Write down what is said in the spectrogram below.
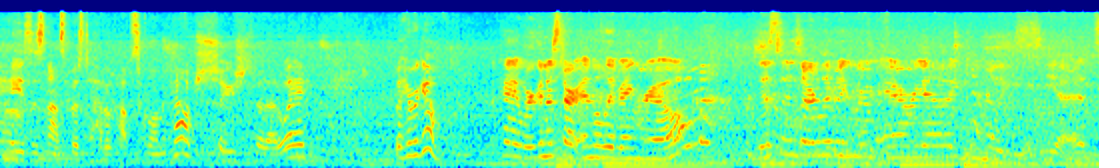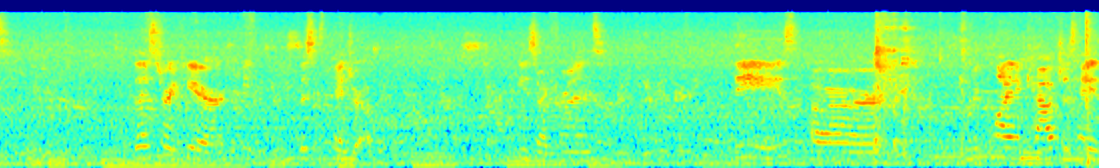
Hayes is not supposed to have a popsicle on the couch, so you should throw that away. But here we go. Okay, we're gonna start in the living room. This is our living room area. You can't really see it. This right here, this is Pedro. He's our friend. These are reclining couches. Hey,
